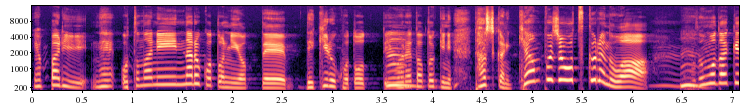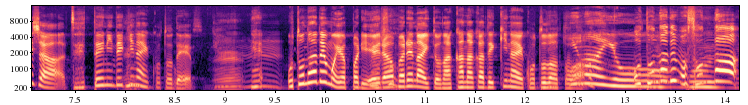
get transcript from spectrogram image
やっぱりね大人になることによってできることって言われた時に、確かにキャンプ場を作るのは、子供だけじゃ絶対にできないことで、ね。大人でもやっぱり選ばれないとなかなかできないことだとは。大人でもそんな、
